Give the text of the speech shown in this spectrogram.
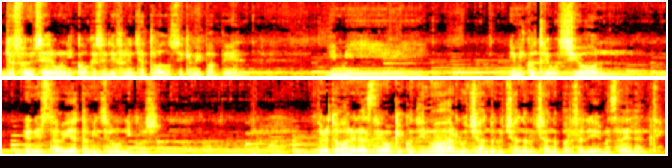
yo soy un ser único, que soy diferente a todos y que mi papel y mi y mi contribución en esta vida también son únicos. Pero de todas maneras tengo que continuar luchando, luchando, luchando para salir más adelante.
